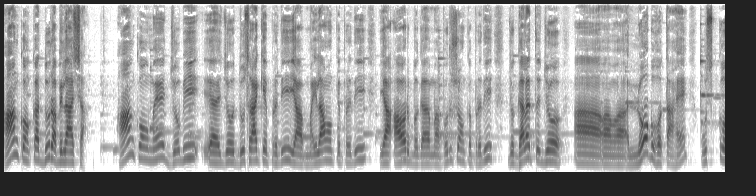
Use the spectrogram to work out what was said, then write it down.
आँखों का दुराभिलाषा। आँखों में जो भी जो दूसरा के प्रति या महिलाओं के प्रति या और पुरुषों के प्रति जो गलत जो लोभ होता है, उसको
